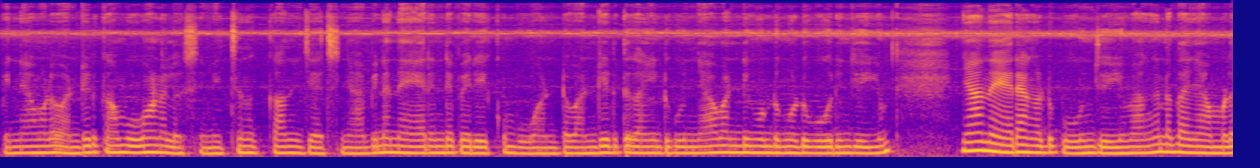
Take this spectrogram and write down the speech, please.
പിന്നെ നമ്മൾ വണ്ടി എടുക്കാൻ പോവാണല്ലോ. ക്ഷമിച്ച് നിൽക്കാമെന്ന് വിചാരിച്ചു ഞാൻ പിന്നെ നേരെ എന്റെ പെരേക്കും പോകാൻ കേട്ടോ വണ്ടി എടുത്ത് കഴിഞ്ഞിട്ട് കുഞ്ഞാ വണ്ടി കൊണ്ട് ഇങ്ങോട്ട് പോരും ചെയ്യും. ഞാൻ നേരെ അങ്ങോട്ട് പോവുകയും ചെയ്യും. അങ്ങനെ തന്നെ നമ്മൾ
